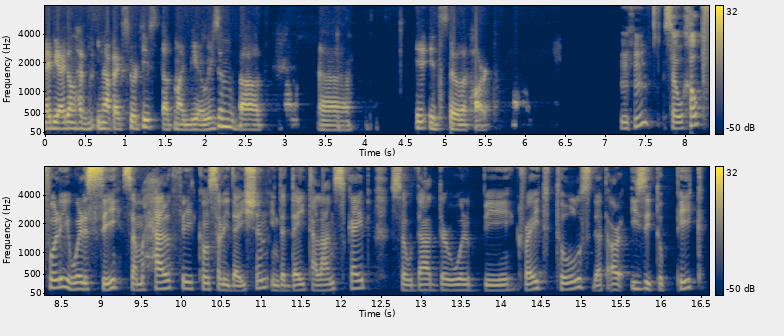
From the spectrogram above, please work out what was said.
maybe I don't have enough expertise. That might be a reason, but uh, it, it's still hard. Mm-hmm. So hopefully we'll see some healthy consolidation in the data landscape so that there will be great tools that are easy to pick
